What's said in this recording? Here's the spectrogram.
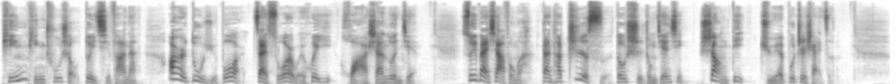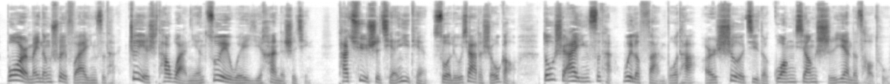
频频出手对其发难，二度与波尔在索尔维会议华山论剑。虽败下风啊，但他至死都始终坚信上帝绝不掷骰子。波尔没能说服爱因斯坦，这也是他晚年最为遗憾的事情。他去世前一天所留下的手稿，都是爱因斯坦为了反驳他而设计的光箱实验的草图。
